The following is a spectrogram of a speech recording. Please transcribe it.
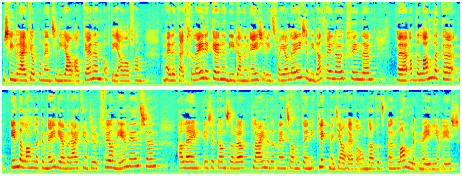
Misschien bereik je ook wel mensen die jou al kennen, of die jou al van een hele tijd geleden kennen, die dan ineens weer iets van jou lezen en die dat heel leuk vinden. op de landelijke, in de landelijke media bereik je natuurlijk veel meer mensen. Alleen is de kans dan wel kleiner dat mensen al meteen die klik met jou hebben, omdat het een landelijk medium is.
